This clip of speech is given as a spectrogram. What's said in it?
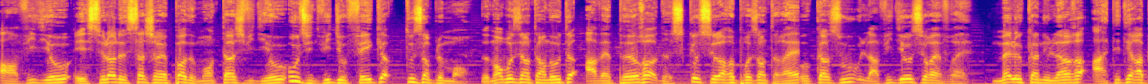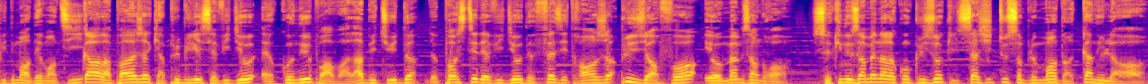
en vidéo et cela ne s'agirait pas de montage vidéo ou d'une vidéo fake tout simplement. De nombreux internautes avaient peur de ce que cela représenterait au cas où la vidéo serait vraie. Mais le canular a été rapidement démenti car la page qui a publié ces vidéos est connue pour avoir l'habitude de poster des vidéos de faits étranges plusieurs fois et aux mêmes endroits. Ce qui nous amène à la conclusion qu'il s'agit tout simplement d'un canular.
